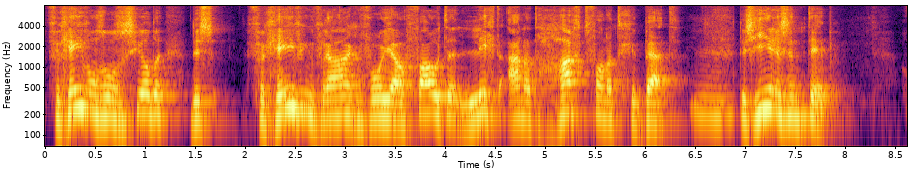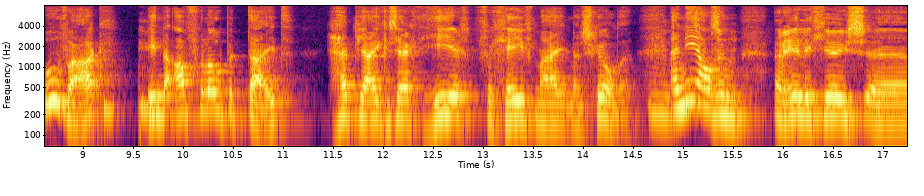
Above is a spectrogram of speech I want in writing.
vergeef ons onze schulden. Dus vergeving vragen voor jouw fouten ligt aan het hart van het gebed. Dus hier is een tip. Hoe vaak in de afgelopen tijd heb jij gezegd: Heer, vergeef mij mijn schulden? En niet als een, een religieus eh,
